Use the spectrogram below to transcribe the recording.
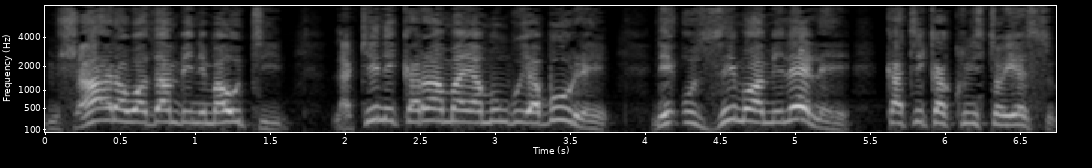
mshahara wa dhambi ni mauti lakini karama ya mungu ya bure ni uzima wa milele katika kristo yesu.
